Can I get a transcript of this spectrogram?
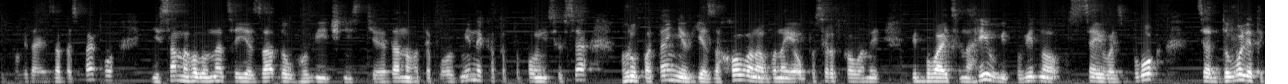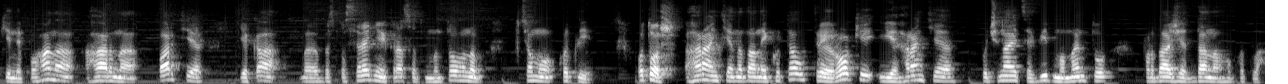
відповідає за безпеку, і саме головне це є за довговічність даного теплообмінника. Тобто, повністю все група тенів є захована, вона є опосередкований, відбувається нагрів. Відповідно, цей весь блок це доволі таки непогана, гарна партія, яка е, безпосередньо якраз от монтована в цьому котлі. Отож, гарантія на даний котел 3 роки, і гарантія починається від моменту продажі даного котла.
